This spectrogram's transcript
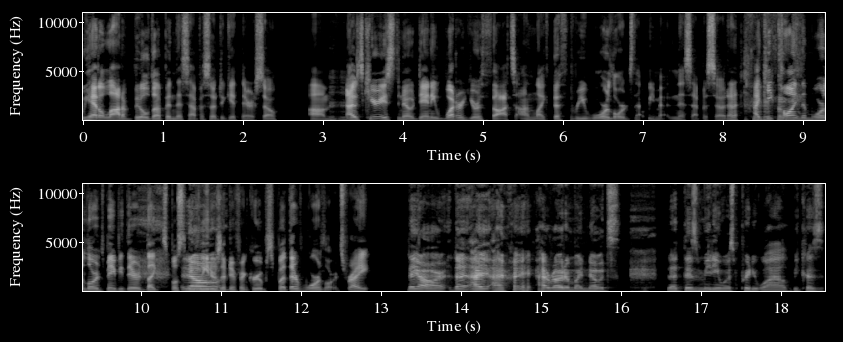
we had a lot of build up in this episode to get there. So um Mhm. I was curious to know, Danny, what are your thoughts on like the three warlords that we met in this episode? And I keep calling them warlords. Maybe they're like supposed to be No. leaders of different groups, but they're warlords, right? They are. That I, I I wrote in my notes that this meeting was pretty wild because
